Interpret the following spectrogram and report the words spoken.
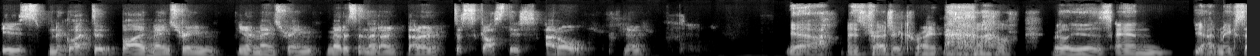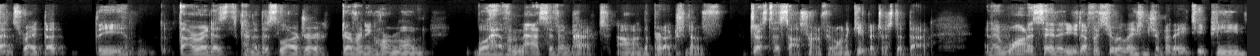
is neglected by mainstream, you know, mainstream medicine. They don't they don't discuss this at all, you know. Yeah, and it's tragic, right? really is. And yeah, it makes sense, right? That the thyroid as kind of this larger governing hormone will have a massive impact on the production of just testosterone if we want to keep it just at that. And I want to say that you definitely see a relationship with ATP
